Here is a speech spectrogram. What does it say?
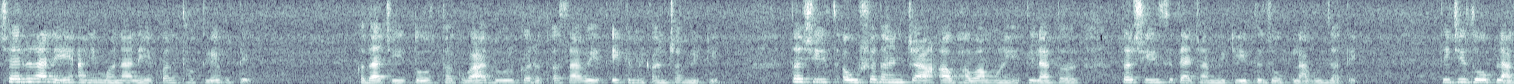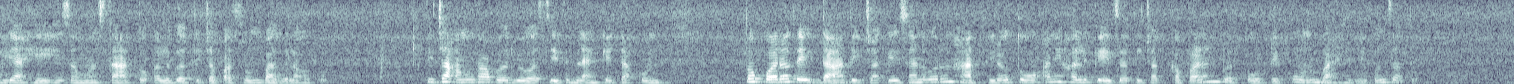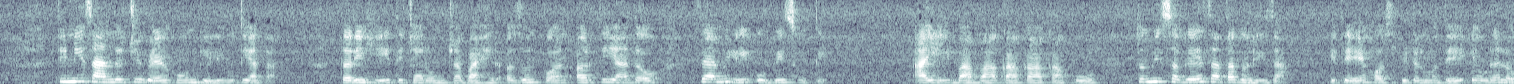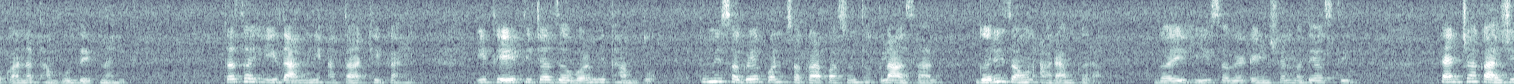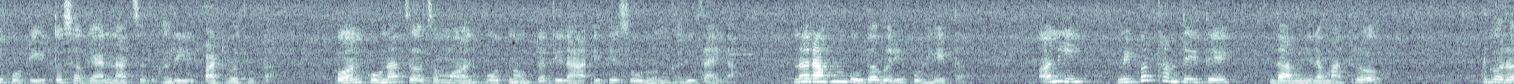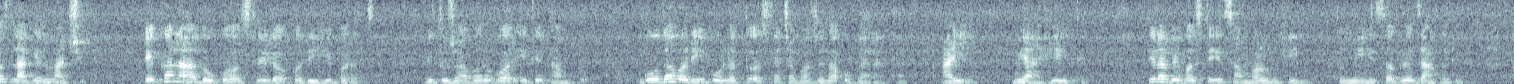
शरीराने आणि मनाने पण थकले होते. कदाचित तोच थकवा दूर करत असावेत एकमेकांच्या मिठीत. तशीच औषधांच्या अभावामुळे तिला तर तशीच त्याच्या मिठीत झोप लागून जाते. तिची झोप लागली आहे हे समजता तो अलगद तिच्यापासून बाजूला होतो. तिच्या अंगावर व्यवस्थित ब्लँकेट टाकून तो परत एकदा तिच्या केसांवरून हात फिरवतो आणि हलकेच तिच्या कपाळांवर पोट टेकून बाहेर निघून जातो. तिन्ही चांदची वेळ होऊन गेली होती आता. तरीही तिच्या रूमच्या बाहेर अजून पण अर्धी यादव फॅमिली उभीच होती. आई बाबा काका काकू तुम्ही सगळेच आता घरी जा. इथे हॉस्पिटलमध्ये एवढ्या लोकांना थांबून देत नाहीत. तसंही दामिनी आता ठीक आहे. इथे तिच्या जवळ मी थांबतो. तुम्ही सगळे पण सकाळपासून थकला असाल घरी जाऊन आराम करा. घरीही सगळे टेन्शनमध्ये असतील. त्यांच्या काळजीपोटी तो सगळ्यांनाच घरी पाठवत होता. पण कोणाचंच मन होत नव्हतं तिला इथे सोडून घरी जायला. न राहून गोदावरी पुढे येतात. आणि मी पण थांबते इथे दामिनीला मात्र गरज लागेल माझी. एकाला दोघं असलेलं कधीही बरंच. मी तुझ्याबरोबर इथे थांबतो. गोदावरी बोलतच त्याच्या बाजूला उभ्या राहतात. आई मी आहे इथे. तिला व्यवस्थित सांभाळून घेईल तुम्ही सगळे जागरी.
